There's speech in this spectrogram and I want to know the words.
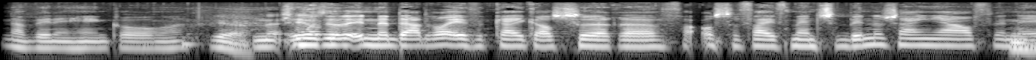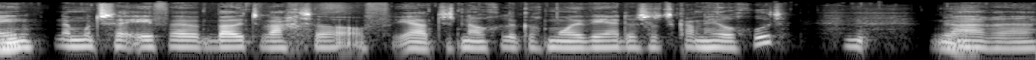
naar binnen heen komen. Ja. Nou, Ze moeten inderdaad wel even kijken als er, eh, als er vijf mensen binnen zijn, ja of nee. Mhm. Dan moeten ze even buiten wachten. Of ja, het is nou gelukkig mooi weer, dus dat kan heel goed. Ja. Maar eh,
